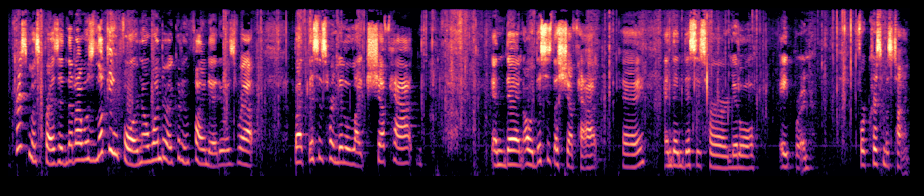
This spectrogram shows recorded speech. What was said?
Christmas present that I was looking for. No wonder I couldn't find it. It was wrapped. But this is her little like chef hat. And then, oh, this is the chef hat, okay? And then this is her little apron for Christmas time,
